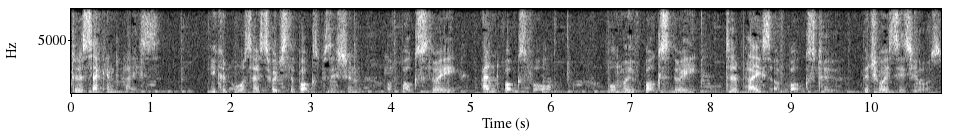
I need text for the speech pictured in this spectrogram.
to the second place. You can also switch the box position of box 3 and box 4, or move box 3 to the place of box 2. The choice is yours.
